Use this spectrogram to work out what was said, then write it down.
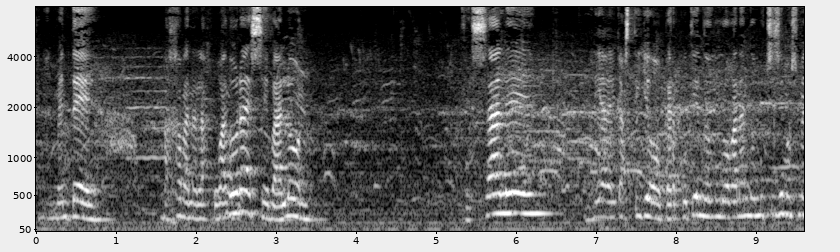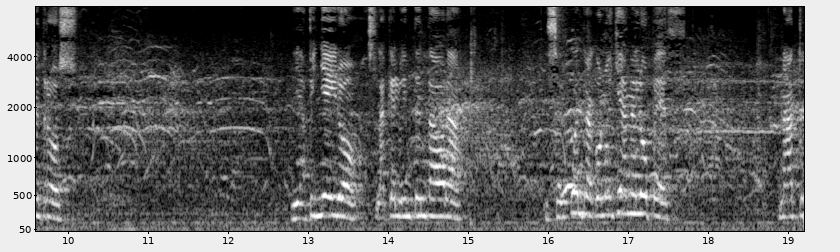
Finalmente bajaban a la jugadora ese balón que sale. María del Castillo percutiendo duro, ganando muchísimos metros. Lía Piñeiro es la que lo intenta ahora. Y se encuentra con Ollana López. Natu,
